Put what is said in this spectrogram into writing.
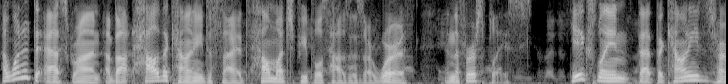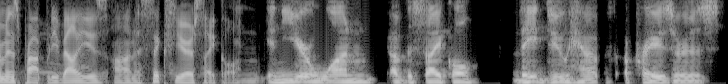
I wanted to ask Ron about how the county decides how much people's houses are worth in the first place. He explained that the county determines property values on a six year cycle. In year one of the cycle, they do have appraisers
